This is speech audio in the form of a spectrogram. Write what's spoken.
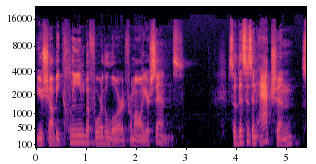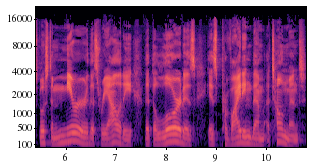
You shall be clean before the Lord from all your sins. So this is an action supposed to mirror this reality that the Lord is, is providing them atonement,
